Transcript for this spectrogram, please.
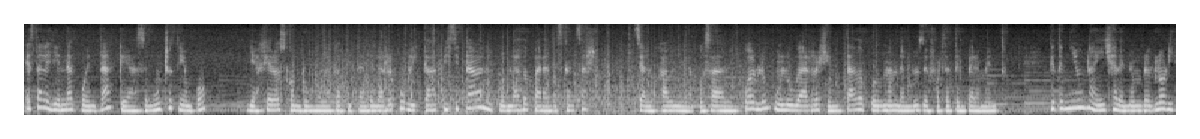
Esta leyenda cuenta que hace mucho tiempo, viajeros con rumbo a la capital de la República visitaban el poblado para descansar se alojaban en la posada del pueblo, un lugar regentado por un andaluz de fuerte temperamento, que tenía una hija de nombre Gloria,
